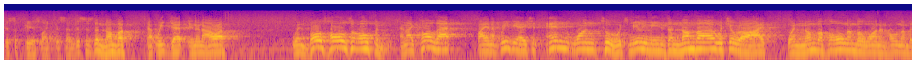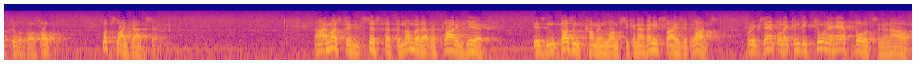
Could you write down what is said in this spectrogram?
disappears like this. And this is the number that we get in an hour when both holes are open. And I call that by an abbreviation N12, which merely means the number which arrive when number hole number one and hole number two are both open. Looks like that, say. Now, I must insist that the number that we're plotting here is, doesn't come in lumps. You can have any size it wants. For example, there can be two and a half bullets in an hour.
